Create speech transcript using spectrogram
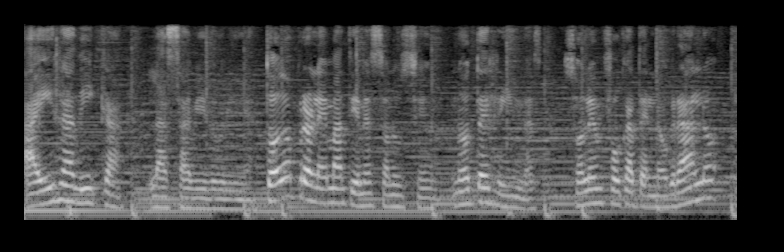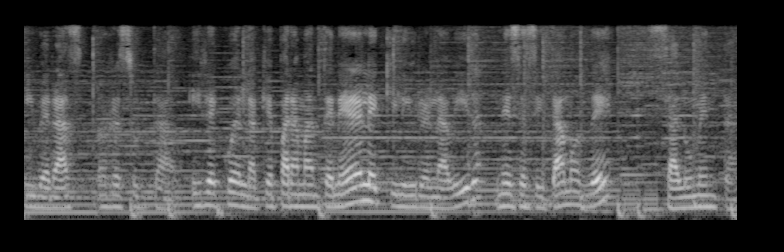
Ahí radica la sabiduría. Todo problema tiene solución. No te rindas. Solo enfócate en lograrlo y verás los resultados. Y recuerda que para mantener el equilibrio en la vida necesitamos de salud mental.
